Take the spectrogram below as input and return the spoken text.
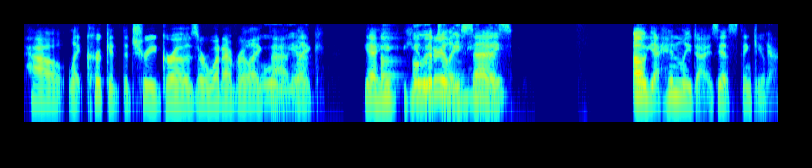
how like crooked the tree grows or whatever like Ooh, that. yeah. Like yeah, he, Oh, he do literally mean Hindley? says Oh yeah, Hindley dies. Yes, thank you. Yeah.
